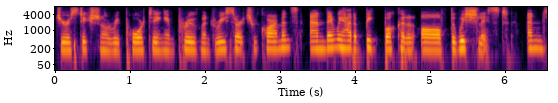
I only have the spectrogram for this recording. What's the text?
jurisdictional reporting, improvement, research requirements. And then we had a big bucket of the wish list. And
